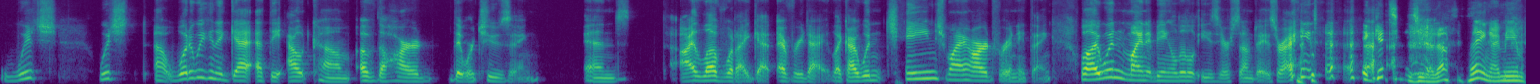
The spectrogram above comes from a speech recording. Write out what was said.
which which uh, what are we going to get at the outcome of the hard that we're choosing. And I love what I get every day. Like I wouldn't change my hard for anything. Well, I wouldn't mind it being a little easier some days, right? it gets easier. That's the thing. I mean,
